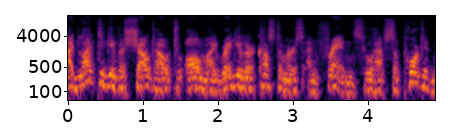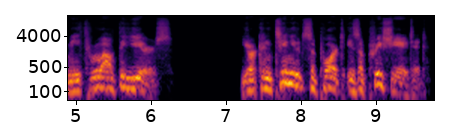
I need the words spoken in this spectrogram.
I'd like to give a shout out to all my regular customers and friends who have supported me throughout the years. Your continued support is appreciated.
